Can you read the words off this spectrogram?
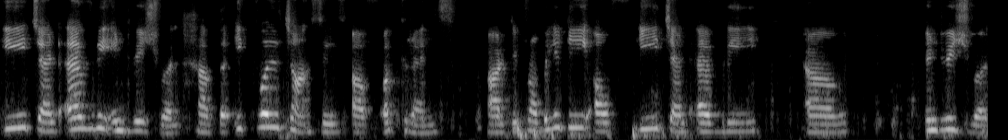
each and every individual have the equal chances of occurrence or the probability of each and every uh, individual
